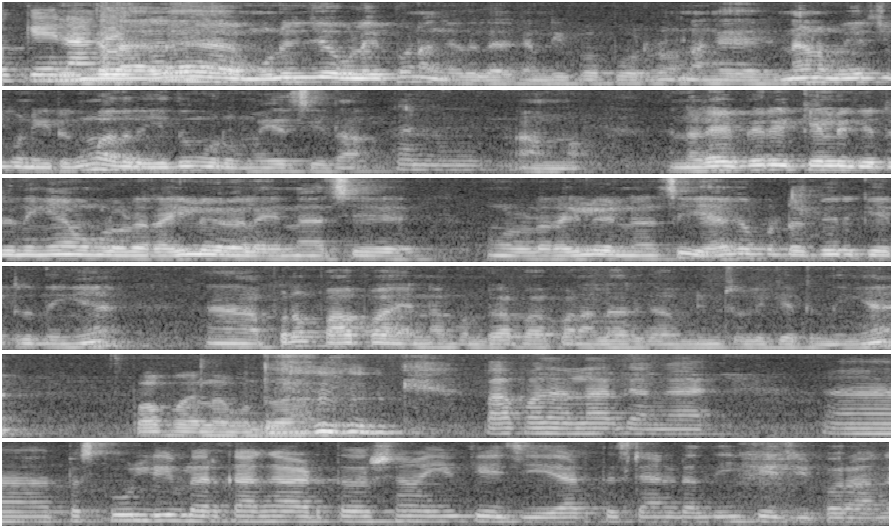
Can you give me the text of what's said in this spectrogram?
ஓகே எங்களால் முடிஞ்ச உழைப்பை நாங்கள் இதில் கண்டிப்பாக போடுறோம். நாங்கள் என்னென்ன முயற்சி பண்ணிகிட்டு இருக்கோமோ அதில் இதுவும் ஒரு முயற்சி தான். ஆமாம் நிறைய பேர் கேள்வி கேட்டிருந்தீங்க உங்களோட ரயில்வே வேலை என்னாச்சு உங்களோட ரயில்வே என்னாச்சு ஏகப்பட்ட பேர் கேட்டிருந்தீங்க. அப்புறம் பாப்பா என்ன பண்ணுறா பாப்பா நல்லா இருக்கா அப்படின்னு சொல்லி கேட்டிருந்தீங்க. பாப்பா என்ன பண்ணுறா பாப்பா நல்லா இருக்காங்க. இப்போ ஸ்கூல் லீவில் இருக்காங்க அடுத்த வருஷம் யூகேஜி அடுத்த ஸ்டாண்டர்ட் வந்து யூகேஜி போகிறாங்க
